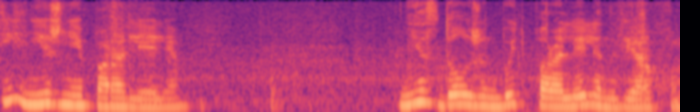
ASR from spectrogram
И нижние параллели. Низ должен быть параллелен верху.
